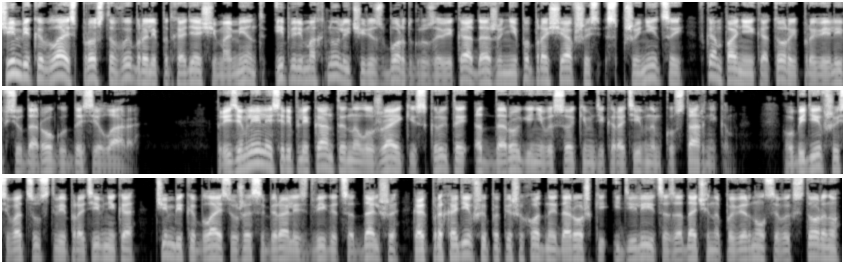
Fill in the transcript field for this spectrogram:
Чимбик и Блайс просто выбрали подходящий момент и перемахнули через борт грузовика, даже не попрощавшись с пшеницей, в компании которой провели всю дорогу до Зилара. Приземлились репликанты на лужайке, скрытой от дороги невысоким декоративным кустарником. Убедившись в отсутствии противника, Чимбик и Блайс уже собирались двигаться дальше, как проходивший по пешеходной дорожке идиллиец озадаченно повернулся в их сторону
